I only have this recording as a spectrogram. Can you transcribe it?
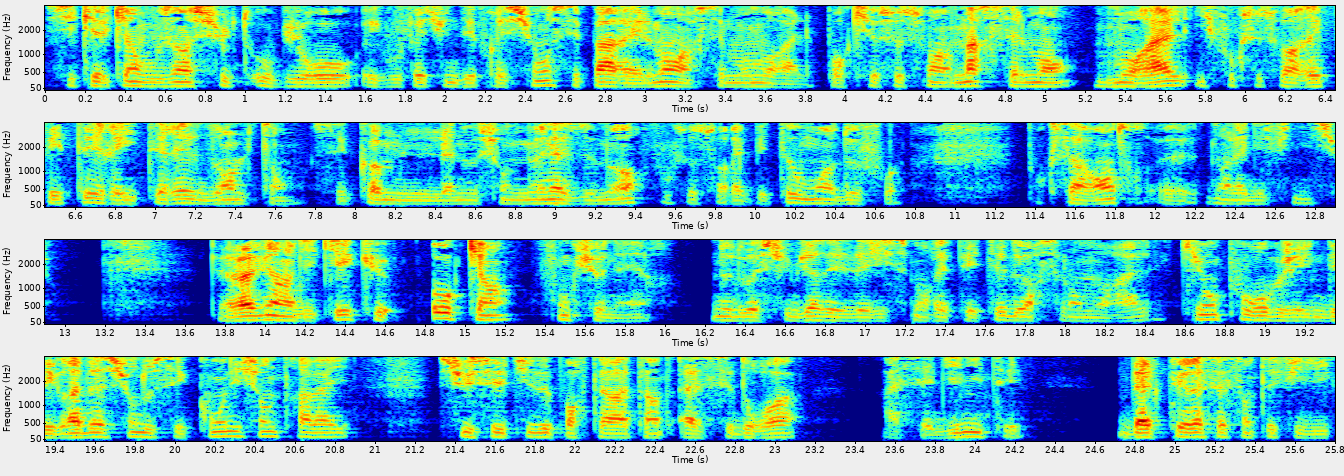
Si quelqu'un vous insulte au bureau et que vous faites une dépression, c'est pas réellement un harcèlement moral. Pour que ce soit un harcèlement moral, il faut que ce soit répété, réitéré dans le temps. C'est comme la notion de menace de mort, il faut que ce soit répété au moins deux fois pour que ça rentre euh, dans la définition. La loi vient indiquer qu'aucun fonctionnaire ne doit subir des agissements répétés de harcèlement moral qui ont pour objet une dégradation de ses conditions de travail, susceptibles de porter atteinte à ses droits, à sa dignité, d'altérer sa santé physique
